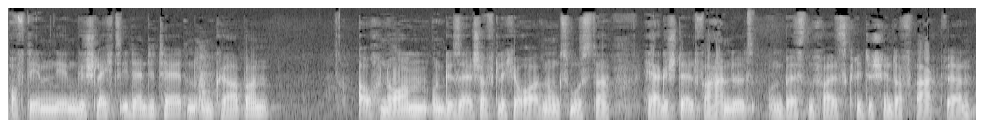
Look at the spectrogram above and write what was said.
auf dem neben Geschlechtsidentitäten und Körpern auch Normen und gesellschaftliche Ordnungsmuster hergestellt, verhandelt und bestenfalls kritisch hinterfragt werden.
